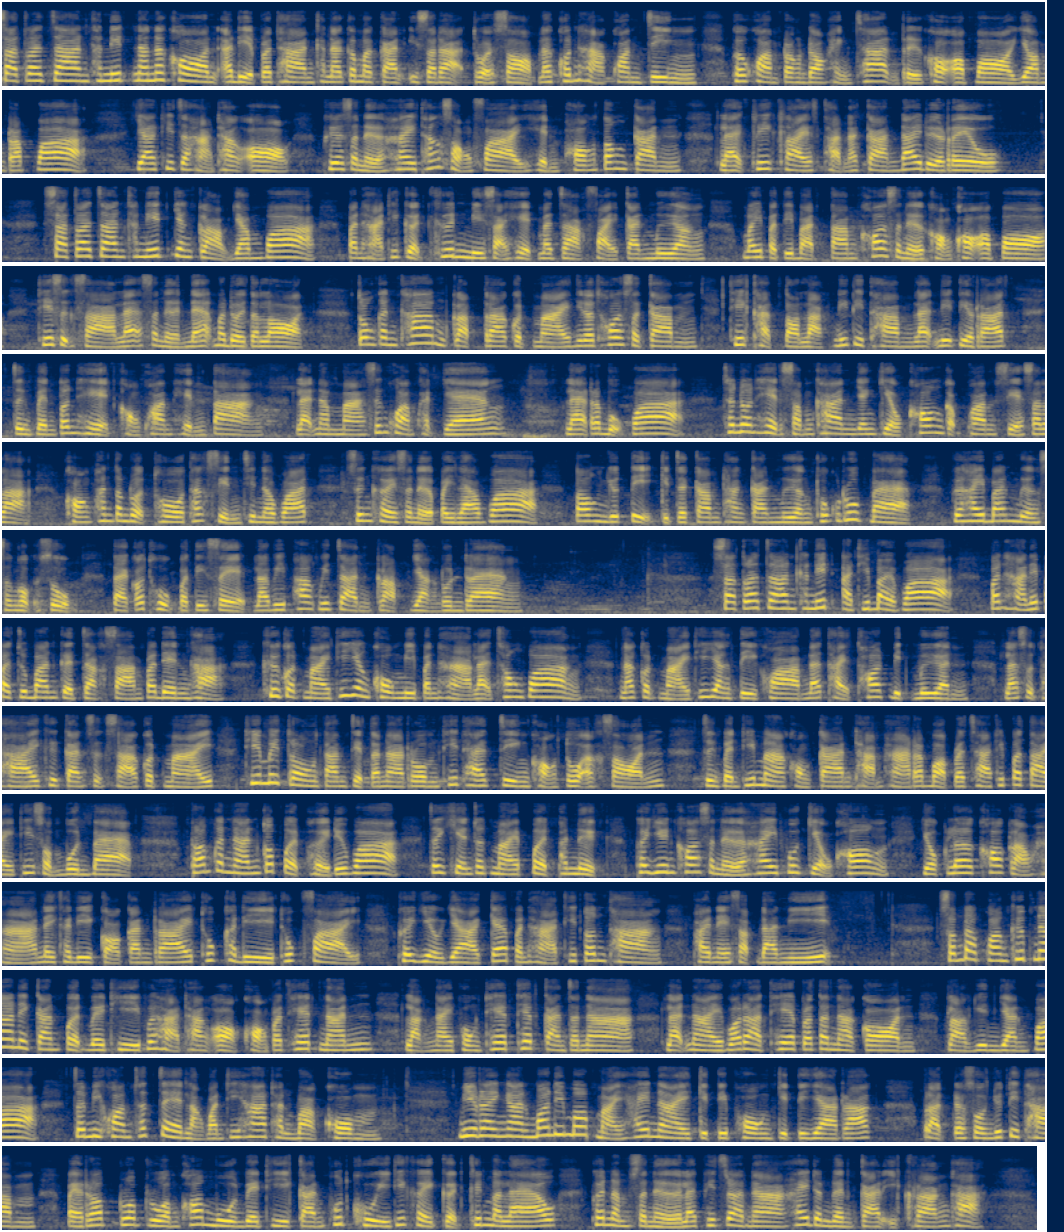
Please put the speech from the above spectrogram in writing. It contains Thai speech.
ศาสตราจารย์คณิตนนคร อดีตประธานคณะกรรมการอิสระตรวจสอบและค้นหาความจริง เพื่อความปรองดองแห่งชาติ หรือคออปยอมรับว่า ยากที่จะหาทางออก เพื่อเสนอให้ทั้งสองฝ่ายเห็นพ้องต้องกัน และคลี่คลายสถานการณ์ได้โดยเร็ว ศาสตราจารย์คณิตยังกล่าวย้ำว่า ปัญหาที่เกิดขึ้นมีสาเหตุมาจากฝ่ายการเมือง ไม่ปฏิบัติตามข้อเสนอของคออปที่ศึกษาและเสนอแนะมาโดยตลอด ตรงกันข้ามกลับตรากฎหมายนิรโทษกรรม ที่ขัดต่อหลักนิติธรรมและนิติรัฐ จึงเป็นต้นเหตุของความเห็นต่าง และนำมาซึ่งความขัดแย้ง และระบุว่า ชนวนเหตุสำคัญยังเกี่ยวข้องกับความเสียสละของพันตำรวจโททักษิณชินวัตรซึ่งเคยเสนอไปแล้วว่า ต้องยุติกิจกรรมทางการเมืองทุกรูปแบบ เพื่อให้บ้านเมืองสงบสุข แต่ก็ถูกปฏิเสธและวิพากษ์วิจารณ์กลับอย่างรุนแรงศาสตราจารย์คณิตอธิบายว่า ปัญหาในปัจจุบันเกิดจาก 3 ประเด็นค่ะ คือกฎหมายที่ยังคงมีปัญหาและช่องว่าง นักกฎหมายที่ยังตีความและถ่ายทอดบิดเบือน และสุดท้ายคือการศึกษากฎหมายที่ไม่ตรงตามเจตนารมณ์ที่แท้จริงของตัวอักษร จึงเป็นที่มาของการถามหาระบอบประชาธิปไตยที่สมบูรณ์แบบ พร้อมกันนั้นก็เปิดเผยด้วยว่า จะเขียนจดหมายเปิดผนึก เพื่อยื่นข้อเสนอให้ผู้เกี่ยวข้อง ยกเลิกข้อกล่าวหาในคดีก่อการร้ายทุกคดีทุกฝ่าย เพื่อเยียวยาแก้ปัญหาที่ต้นทาง ภายในสัปดาห์นี้นี้สำหรับความคืบหน้าในการเปิดเวทีเพื่อหาทางออกของประเทศนั้น หลังนายพงเทพเทพการจนา และนายวราเทพรัตนากร กล่าวยืนยันว่าจะมีความชัดเจนหลังวันที่ 5 ธันวาคม มีรายงานว่าได้มอบหมายให้นายกิติพงศ์กิติยารักษ์ปลัดกระทรวงยุติธรรม ไปรอบรวบรวมข้อมูลเวทีการพูดคุยที่เคยเกิดขึ้นมาแล้ว เพื่อนำเสนอและพิจารณาให้ดำเนินการอีกครั้งค่ะ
